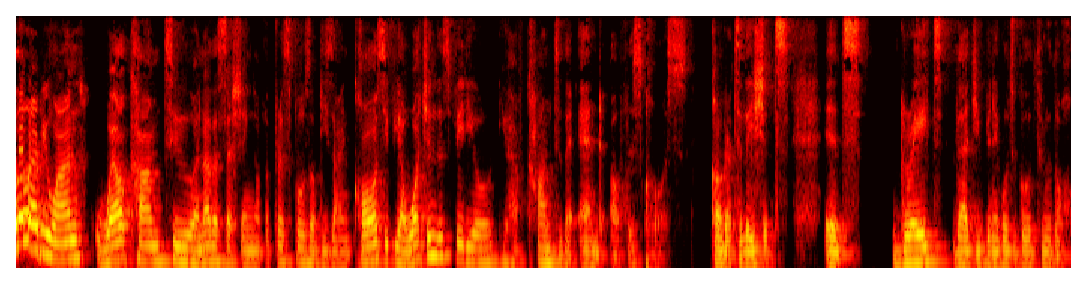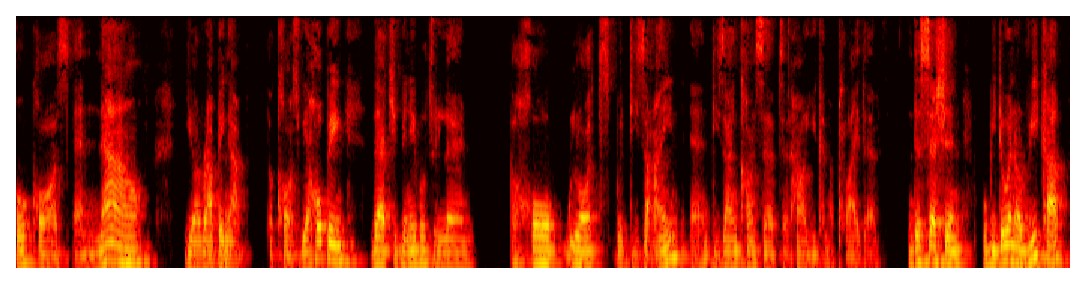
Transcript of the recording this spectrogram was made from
Hello, everyone. Welcome to another session of the Principles of Design course. If you are watching this video, you have come to the end of this course. Congratulations. It's great that you've been able to go through the whole course and now you are wrapping up the course. We are hoping that you've been able to learn a whole lot with design and design concepts and how you can apply them. In this session, we'll be doing a recap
